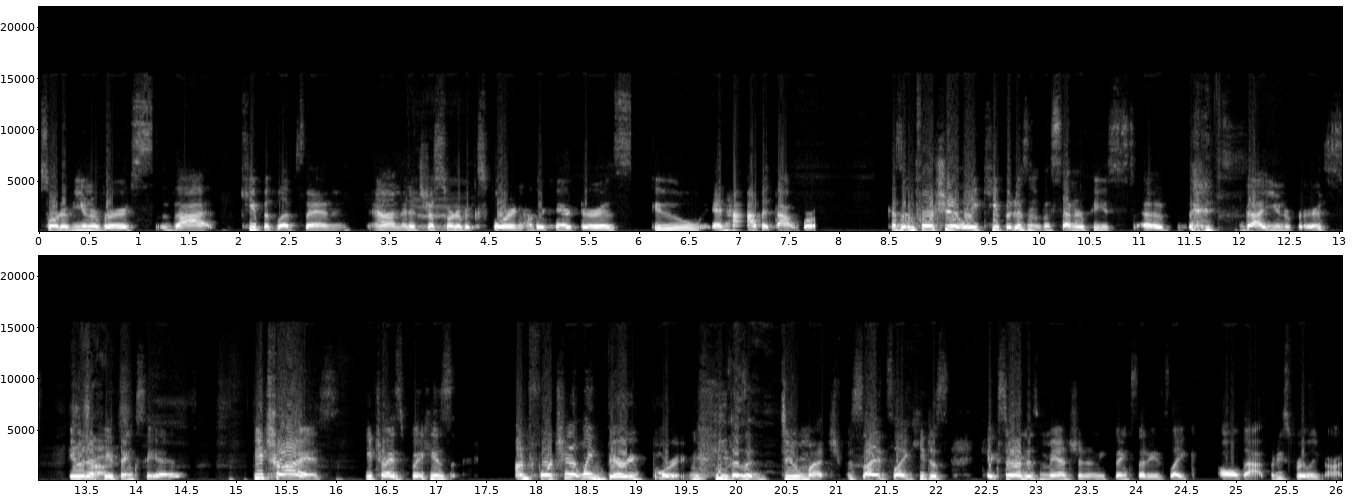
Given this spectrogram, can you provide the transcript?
sort of universe that Cupid lives in, um, and it's just sort of exploring other characters who inhabit that world. Because unfortunately, Cupid isn't the centerpiece of that universe, He even if he thinks he is. He tries, he tries, but he's unfortunately very boring. He doesn't do much besides like he just kicks around his mansion and he thinks that he's like all that, but he's really not.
